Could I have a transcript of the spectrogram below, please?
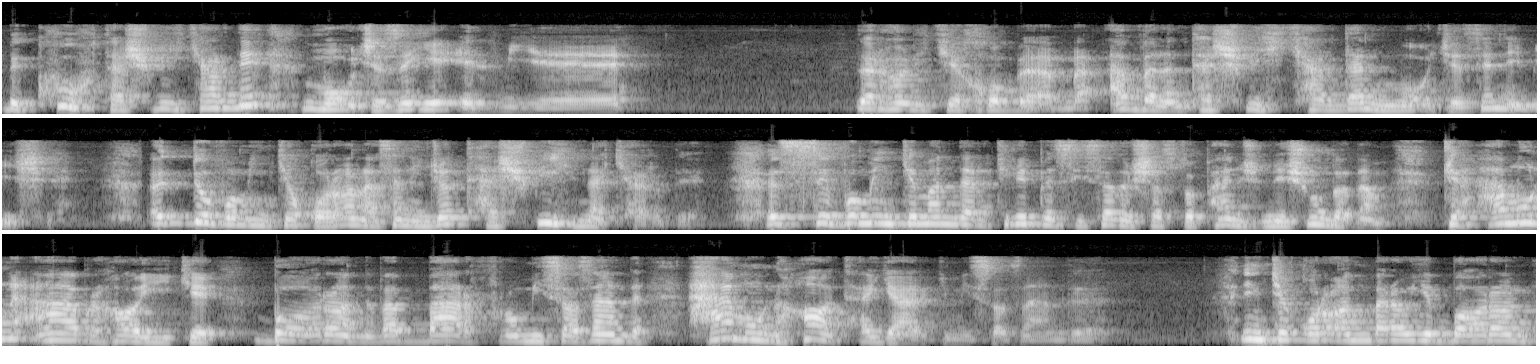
به کوه تشبیه کرده معجزه علمیه. در حالی که خب اولا تشبیه کردن معجزه نمیشه. دوم اینکه قرآن اصلا اینجا تشبیه نکرده. سوم اینکه من در کلیپ 365 نشون دادم که همون ابرهایی که باران و برف رو می‌سازند همونها تگرگ می‌سازند. اینکه قرآن برای باران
